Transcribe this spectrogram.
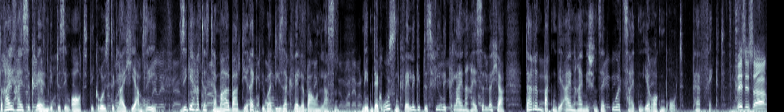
Drei heiße Quellen gibt es im Ort, die größte gleich hier am See. Sigi hat das Thermalbad direkt über dieser Quelle bauen lassen. Neben der großen Quelle gibt es viele kleine heiße Löcher. Darin backen die Einheimischen seit Urzeiten ihr Roggenbrot. Perfekt. This is a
